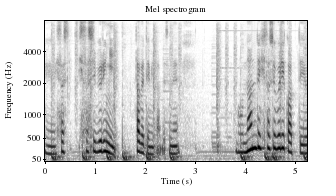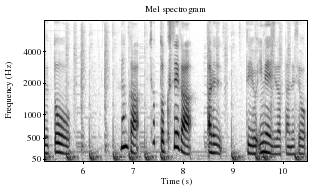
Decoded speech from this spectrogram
えー、久し久しぶりに食べてみたんですね。もうなんで久しぶりかっていうとなんかちょっと癖があるっていうイメージだったんですよ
